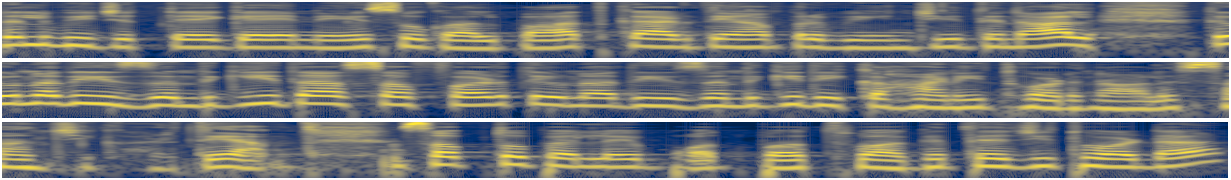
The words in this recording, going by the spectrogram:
ਮੈਡਲ ਵੀ ਜਿੱਤੇ ਗਏ ਨੇ। ਸੋ ਗੱਲਬਾਤ ਕਰਦੇ ਹਾਂ ਪ੍ਰਵੀਨ ਜੀ ਦੇ ਨਾਲ ਤੇ ਉਹਨਾਂ ਦੀ ਜ਼ਿੰਦਗੀ ਦਾ ਸਫ਼ਰ ਤੇ ਉਹਨਾਂ ਦੀ ਜ਼ਿੰਦਗੀ ਦੀ ਕਹਾਣੀ ਤੁਹਾਡੇ ਨਾਲ ਸਾਂਝੀ ਕਰਦੇ ਹਾਂ। ਸਭ ਤੋਂ ਪਹਿਲੇ ਬਹੁਤ-ਬਹੁਤ ਸਵਾਗਤ ਹੈ ਜੀ ਤੁਹਾਡਾ।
